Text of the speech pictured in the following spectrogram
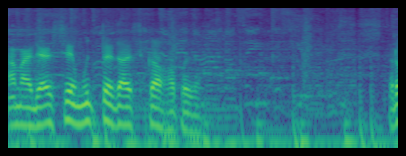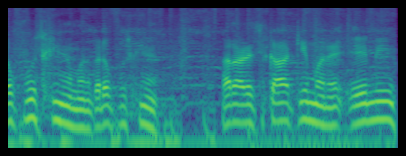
Ah, mas deve ser muito pesado esse carro, rapaziada. Cadê o Fusquinha, mano? Cadê o Fusquinha? Caralho, esse carro aqui, mano, é M...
